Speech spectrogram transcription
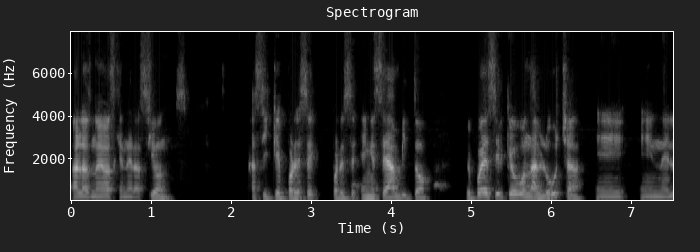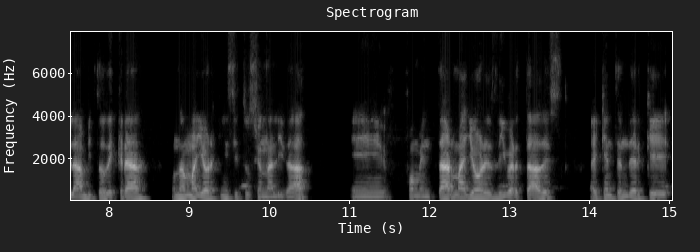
a las nuevas generaciones. Así que por ese, por ese, en ese ámbito, se puede decir que hubo una lucha eh, en el ámbito de crear una mayor institucionalidad, eh, fomentar mayores libertades. Hay que entender que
